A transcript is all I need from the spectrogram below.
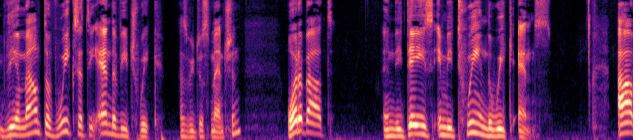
the amount of weeks at the end of each week, as we just mentioned. What about in the days in between the week ends? There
